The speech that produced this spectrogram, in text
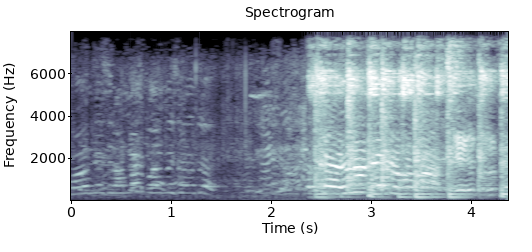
permission brother permission అంటే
